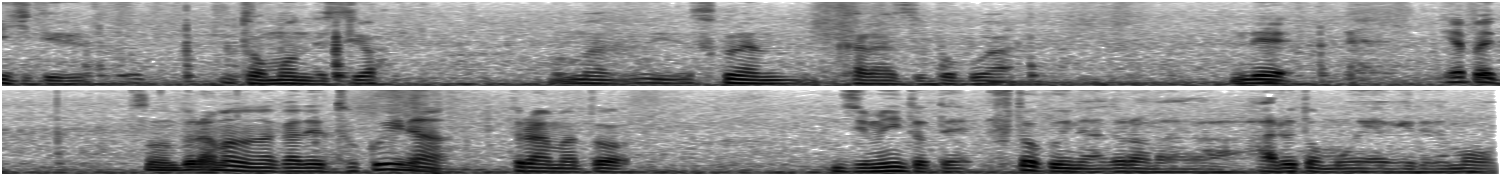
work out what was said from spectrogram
生きてると思うんですよ。まあ、少なからず僕は。でやっぱりそのドラマの中で得意なドラマと自分にとって不得意なドラマがあると思うんやけれども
